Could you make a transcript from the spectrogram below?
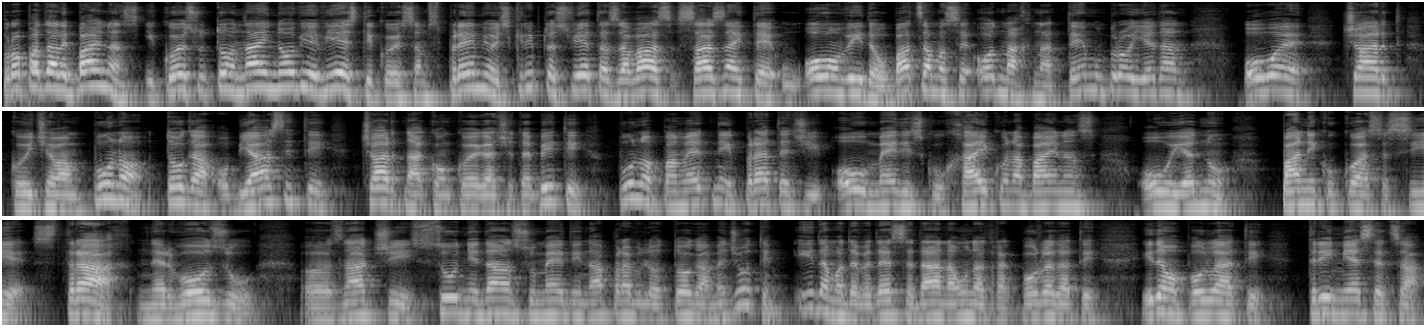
Propada li Binance i koje su to najnovije vijesti koje sam spremio iz kripto svijeta za vas, saznajte u ovom videu. Bacamo se odmah na temu broj 1. Ovo je chart koji će vam puno toga objasniti, chart nakon kojega ćete biti puno pametniji prateći ovu medijsku hajku na Binance, ovu jednu paniku koja se sije, strah, nervozu, e, znači sudnji dan su mediji napravili od toga. Međutim, idemo 90 dana unatrag pogledati, idemo pogledati 3 mjeseca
